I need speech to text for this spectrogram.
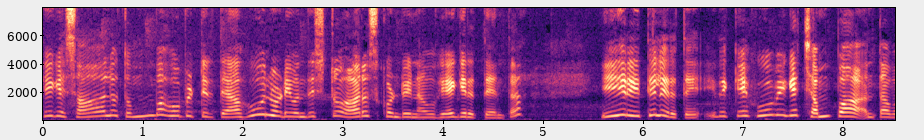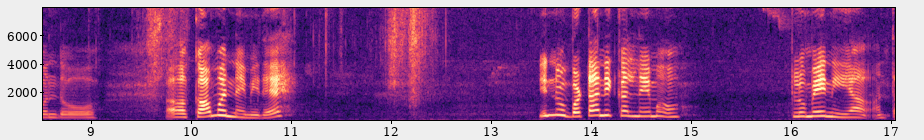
ಹೀಗೆ ಸಾಲು ತುಂಬ ಹೂ ಬಿಟ್ಟಿರುತ್ತೆ. ಆ ಹೂ ನೋಡಿ ಒಂದಿಷ್ಟು ಆರಿಸ್ಕೊಂಡ್ವಿ ನಾವು ಹೇಗಿರುತ್ತೆ ಅಂತ. ಈ ರೀತಿಲಿರುತ್ತೆ. ಇದಕ್ಕೆ ಹೂವಿಗೆ ಚಂಪ ಅಂತ ಒಂದು ಕಾಮನ್ ನೇಮ್ ಇದೆ. ಇನ್ನು ಬೊಟಾನಿಕಲ್ ನೇಮು ಪ್ಲುಮೇನಿಯಾ ಅಂತ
